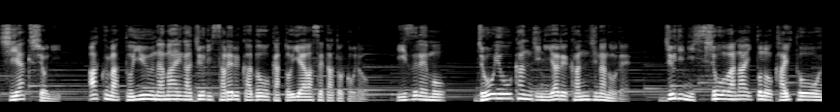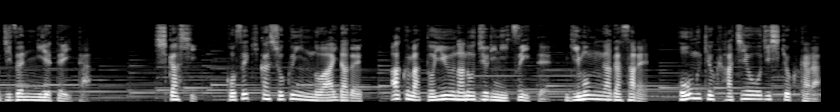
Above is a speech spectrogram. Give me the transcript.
市役所に悪魔という名前が受理されるかどうか問い合わせたところいずれも常用漢字にある漢字なので受理に支障はないとの回答を事前に得ていた。しかし戸籍課職員の間で悪魔という名の受理について疑問が出され法務局八王子支局から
